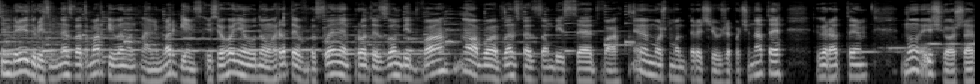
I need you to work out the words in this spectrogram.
Всім привіт, друзі! Мене звати Марк і ви на каналі Mark Games. І сьогодні ми будемо грати в рослини проти зомбі 2, ну або Plants vs Zombies 2. І ми можемо, до речі, вже починати грати. Ну і що ж,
